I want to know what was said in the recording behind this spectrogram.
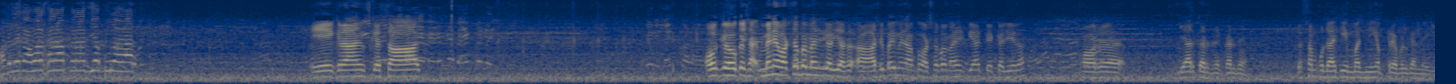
अगले का ओवर खराब करा दिया पूरा यार। एक रन के साथ। ओके ओके शायद मैंने व्हाट्सएप पे मैसेज कर दिया था। आसिफ भाई मैंने आपको व्हाट्सएप पे मैसेज किया चेक करिएगा और यार कर दें कर दें। कसम खुदा की हिम्मत नहीं है अब ट्रैवल करने की।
